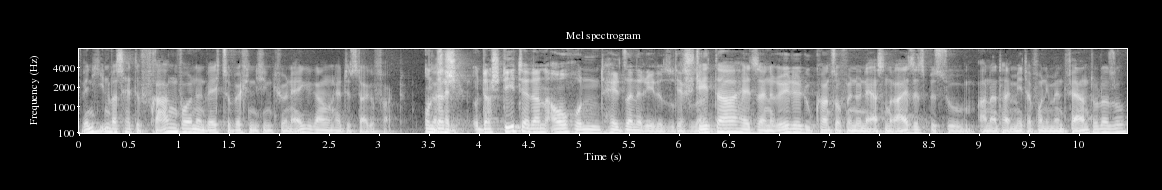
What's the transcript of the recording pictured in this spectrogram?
wenn ich ihn was hätte fragen wollen, dann wäre ich zur wöchentlichen Q&A gegangen und hätte es da gefragt. Und da, und da, steht er dann auch und hält seine Rede sozusagen. Der steht da, hält seine Rede. Du kannst auch, wenn du in der ersten Reihe sitzt, bist du anderthalb Meter von ihm entfernt oder so.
